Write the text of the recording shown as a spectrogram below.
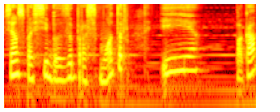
Всем спасибо за просмотр и пока!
